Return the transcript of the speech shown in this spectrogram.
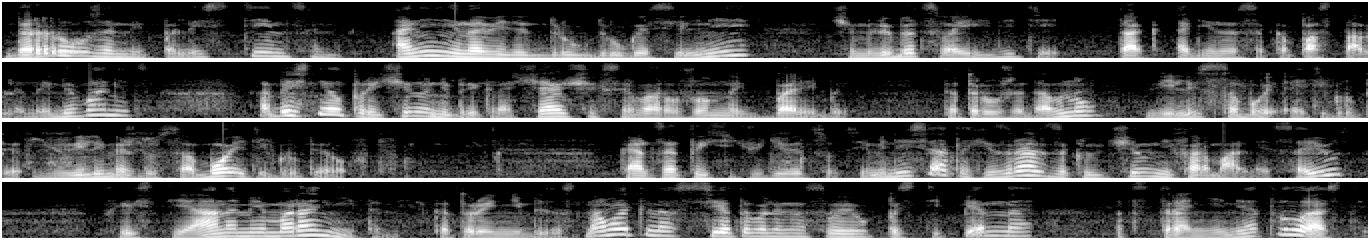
друзами, палестинцами. Они ненавидят друг друга сильнее, чем любят своих детей. Так один высокопоставленный ливанец объяснил причину непрекращающихся вооруженной борьбы, которые уже давно вели, с собой эти группи... вели между собой эти группировки. В конце 1970-х Израиль заключил неформальный союз христианами-маронитами, которые небезосновательно сетовали на свое постепенное отстранение от власти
